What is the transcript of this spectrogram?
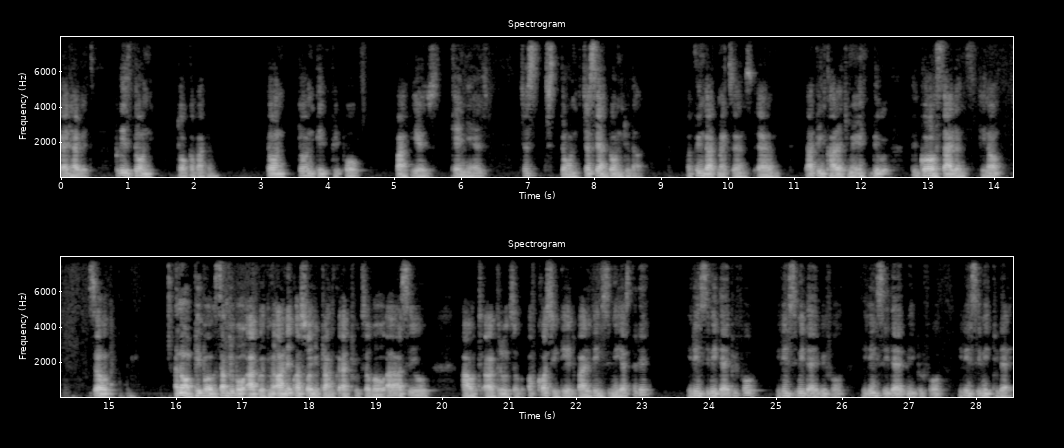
bad habits, please don't talk about them. Don't, don't give people five years, 10 years. Just, just don't, just say I don't do that. I think that makes sense. Um, that encouraged me to, to go silence, you know. So I know people, some people argue with me, oh, Nick, I saw you drunk uh, two weeks ago. I see you out uh, three weeks ago. Of course you did, but you didn't see me yesterday. You didn't see me day before. You didn't see me day before. You didn't see that me before. You didn't see me today.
